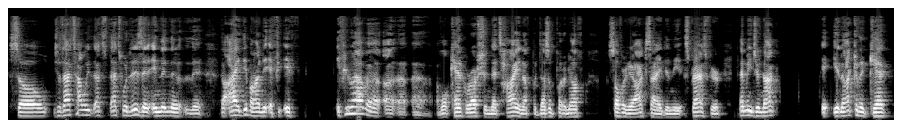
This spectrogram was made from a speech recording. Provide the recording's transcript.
So, so that's how we. That's that's what it is. And, and then the, the the idea behind it, if if if you have a, a, a, volcanic eruption that's high enough but doesn't put enough sulfur dioxide in the stratosphere, that means you're not you're not going to get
